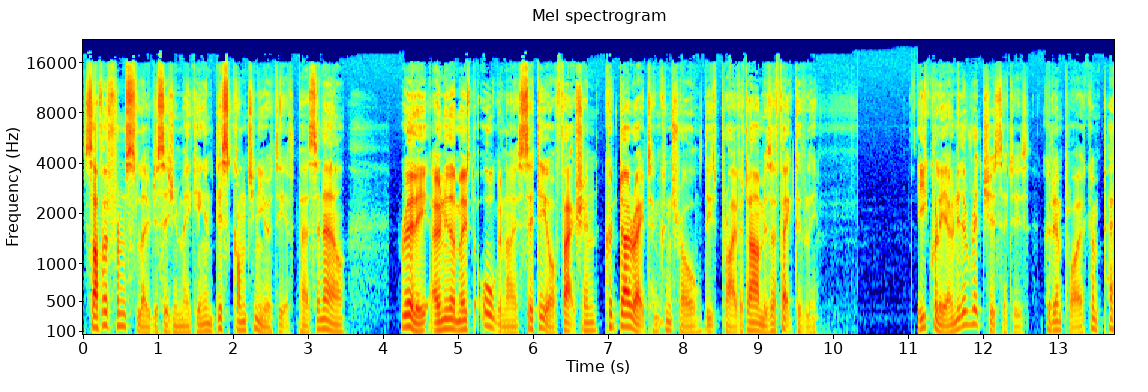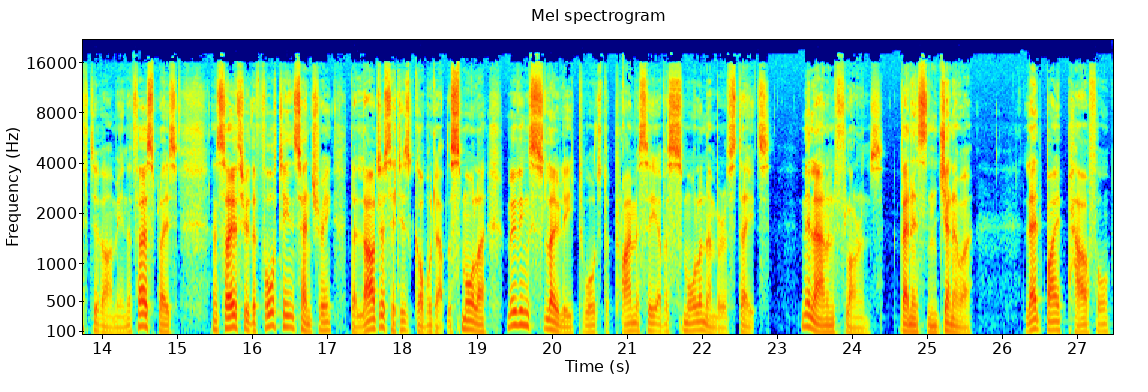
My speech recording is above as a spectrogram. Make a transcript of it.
suffered from slow decision making and discontinuity of personnel, Really, only the most organised city or faction could direct and control these private armies effectively. Equally, only the richest cities could employ a competitive army in the first place, and so through the 14th century the larger cities gobbled up the smaller, moving slowly towards the primacy of a smaller number of states Milan and Florence, Venice and Genoa, led by powerful,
